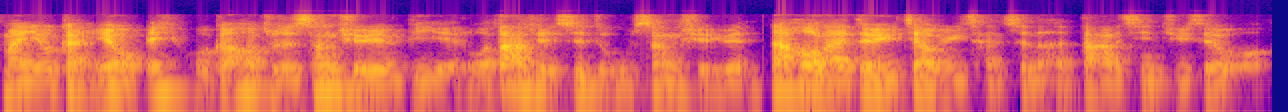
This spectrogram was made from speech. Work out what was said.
蛮有感，因为哎，我刚好就是商学院毕业，我大学是读商学院，那后来对于教育产生了很大的兴趣，所以我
